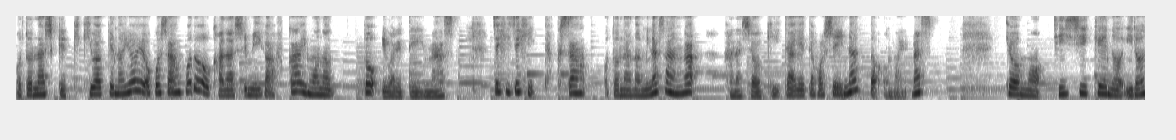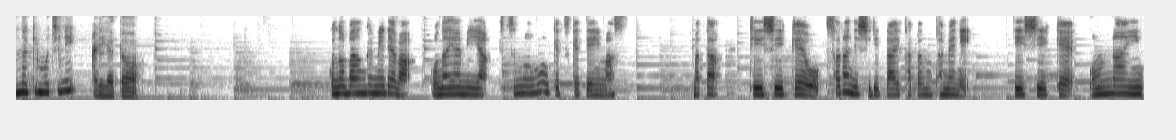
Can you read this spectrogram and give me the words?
おとなしく聞き分けの良いお子さんほど悲しみが深いものと言われています。ぜひぜひたくさん大人の皆さんが話を聞いてあげてほしいなと思います。今日も TCK のいろんな気持ちにありがとう。この番組ではお悩みや質問を受け付けています。また TCK をさらに知りたい方のために TCK オンライン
